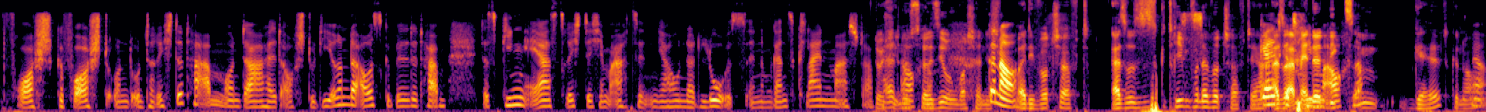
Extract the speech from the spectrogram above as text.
forsch, geforscht und unterrichtet haben und da halt auch Studierende ausgebildet haben. Das ging erst richtig im 18. Jahrhundert los, in einem ganz kleinen Maßstab. Durch halt die Industrialisierung auch. wahrscheinlich, genau. weil die Wirtschaft, also es ist getrieben von der Wirtschaft, ja. Geld also am Ende liegt es ne? am Geld, genau. Ja.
